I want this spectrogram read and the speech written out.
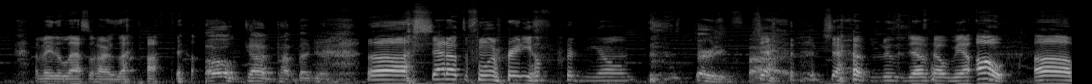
I made it last so hard as I popped out. Oh, God, pop back in. Uh, shout out to Fluent Radio for putting me on. 35. Shout, shout out to producer Jeff helping me out. Oh, uh,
